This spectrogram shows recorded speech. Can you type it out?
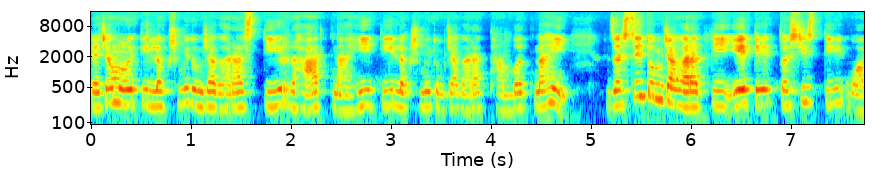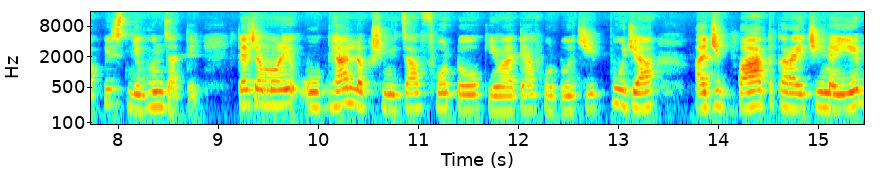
त्याच्यामुळे ती लक्ष्मी तुमच्या घरात स्थिर राहत नाही ती लक्ष्मी तुमच्या घरात थांबत नाही. जशी तुमच्या घरात ती येते तशीच ती वापस निघून जाते. त्याच्यामुळे उभ्या लक्ष्मीचा फोटो किंवा त्या फोटोची पूजा अजिबात करायची नाही आहे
